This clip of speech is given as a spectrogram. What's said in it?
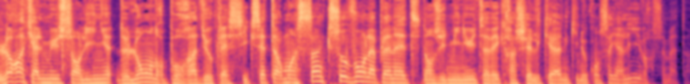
Laura Calmus en ligne de Londres pour Radio Classique. 7h-5, sauvons la planète dans une minute avec Rachel Kahn qui nous conseille un livre ce matin.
